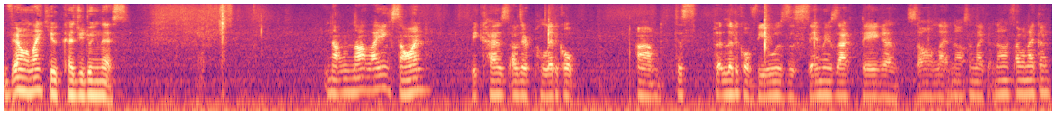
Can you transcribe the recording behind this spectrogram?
if I don't like you because you're doing this? Not, not liking someone because of their political um this political view is the same exact thing as someone like no someone like no someone like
